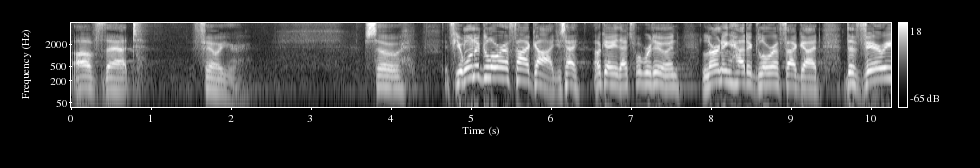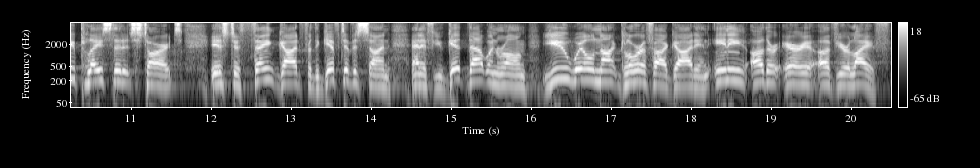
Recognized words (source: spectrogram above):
of that failure. So, if you want to glorify God, you say, okay, that's what we're doing, learning how to glorify God. The very place that it starts is to thank God for the gift of His Son. And if you get that one wrong, you will not glorify God in any other area of your life.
